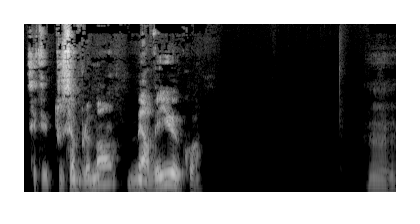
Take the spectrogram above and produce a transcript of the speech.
c'était tout simplement merveilleux quoi. Hmm.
